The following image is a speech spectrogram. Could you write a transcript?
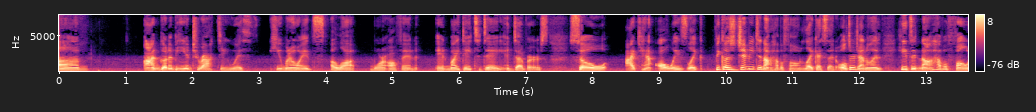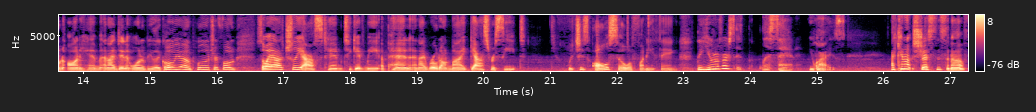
um, I'm going to be interacting with humanoids a lot more often in my day to day endeavors. So I can't always like because Jimmy did not have a phone. Like I said, older gentleman, he did not have a phone on him and I didn't want to be like, "Oh yeah, pull out your phone." So I actually asked him to give me a pen and I wrote on my gas receipt, which is also a funny thing. The universe is listen, you guys. I cannot stress this enough.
